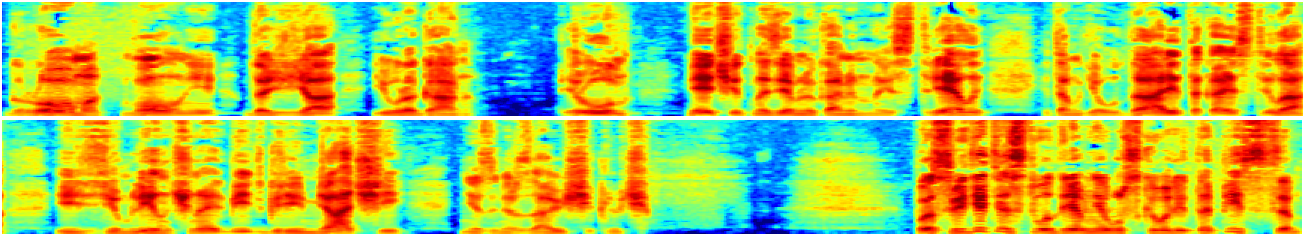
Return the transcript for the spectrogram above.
грома, молнии, дождя и урагана. Перун мечет на землю каменные стрелы, и там, где ударит такая стрела, из земли начинает бить гремячий, незамерзающий ключ. По свидетельству древнерусского летописца,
